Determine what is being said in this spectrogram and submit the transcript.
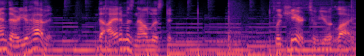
And there you have it. The item is now listed. Click here to view it live.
